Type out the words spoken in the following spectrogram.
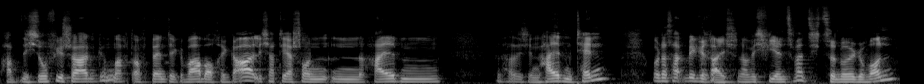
habe nicht so viel Schaden gemacht auf Bentic, war aber auch egal. Ich hatte ja schon einen halben dann hatte ich einen halben Ten und das hat mir gereicht. Dann habe ich 24 zu 0 gewonnen.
